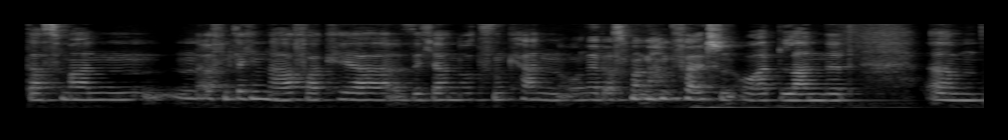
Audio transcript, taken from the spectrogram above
dass man einen öffentlichen Nahverkehr sicher nutzen kann, ohne dass man am falschen Ort landet, ähm,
